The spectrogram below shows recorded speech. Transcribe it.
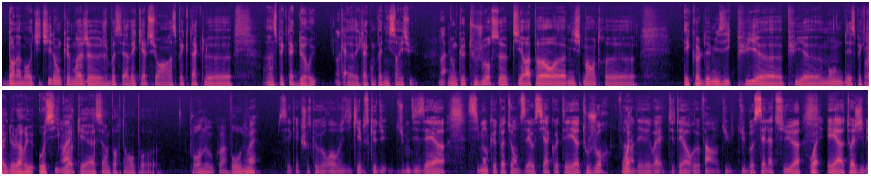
dans la Morochichi, donc moi je, je bossais avec elle sur un spectacle, un spectacle de rue avec la compagnie Sans Issue. Ouais. Donc toujours ce petit rapport mi-chemin entre école de musique puis, euh, puis euh, monde des spectacles Ouais. de la rue aussi, quoi, Ouais. qui est assez important pour, Pour nous, quoi. pour nous. Ouais. C'est quelque chose que vous revendiquez parce que tu, tu me disais euh, Simon que toi tu en faisais aussi à côté euh, toujours. Enfin, Ouais. des- ouais, tu étais heureux. Enfin, tu, tu bossais là-dessus. euh, Ouais. Et toi JB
